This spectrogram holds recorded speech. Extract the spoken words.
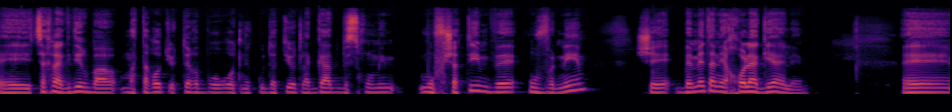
אה, צריך להגדיר במטרות יותר ברורות, נקודתיות, לגעת בסכומים מופשטים ומובנים, שבאמת אני יכול להגיע אליהם. אה,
